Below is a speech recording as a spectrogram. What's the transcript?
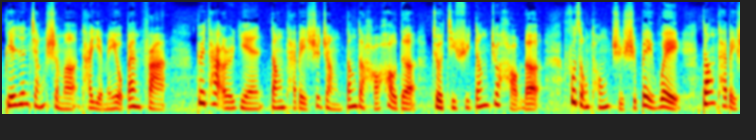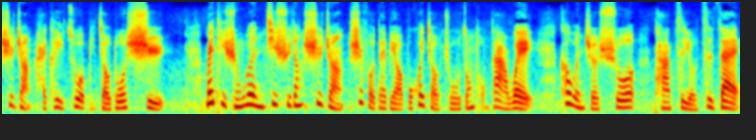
别人讲什么，他也没有办法。对他而言，当台北市长当得好好的，就继续当就好了。副总统只是备位，当台北市长还可以做比较多事。媒体询问继续当市长是否代表不会角逐总统大位，柯文哲说他自由自在，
